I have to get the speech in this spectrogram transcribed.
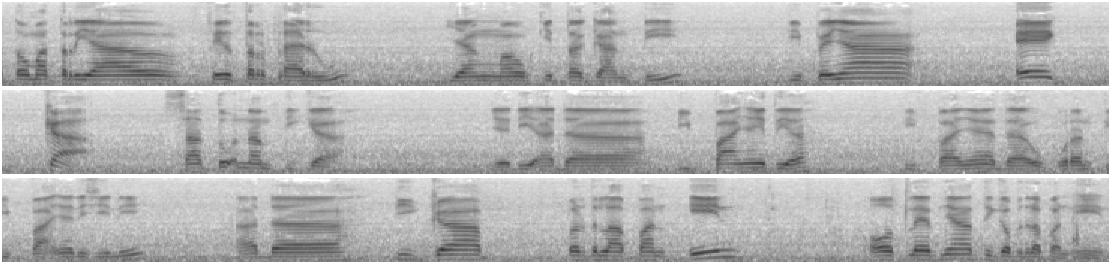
atau material filter baru yang mau kita ganti tipenya EK 163 jadi ada pipanya itu ya. Pipanya ada ukuran pipanya di sini. Ada 3 per 8 in outletnya 3 per 8 in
